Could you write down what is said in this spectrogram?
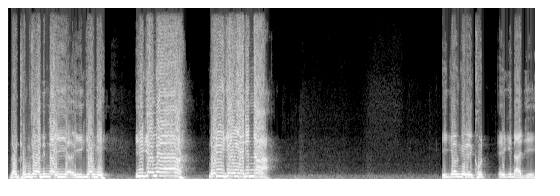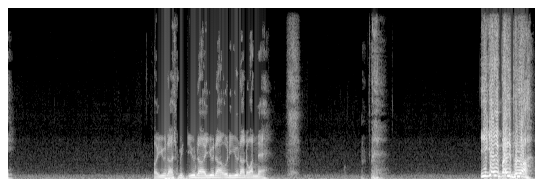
너 동생 어딨나, 이, 이경이. 이경아! 너 이경이 어딨나? 이경이는 곧 애기 나지. 어, 유나 유나, 유나, 우리 유나도 왔네. 이경이 빨리 불러와.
